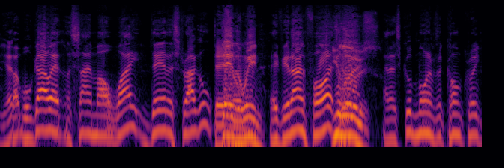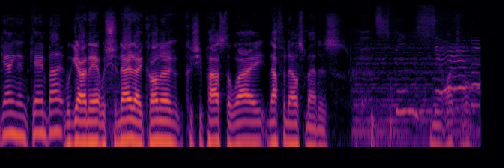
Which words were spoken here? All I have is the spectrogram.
Yep. but we'll go out in the same old way. Dare to struggle. Dare Dare to win. If you don't fight, You lose. And it's good morning for the Concrete Gang and Campo. We're going out with Sinead O'Connor because she passed away. Nothing else matters. It's been watch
